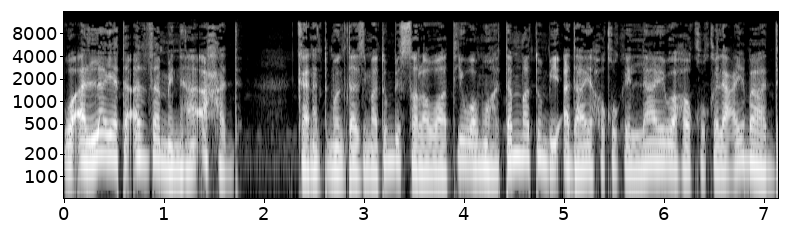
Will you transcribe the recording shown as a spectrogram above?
وأن لا يتأذى منها أحد. كانت ملتزمة بالصلوات ومهتمة بأداء حقوق الله وحقوق العباد.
